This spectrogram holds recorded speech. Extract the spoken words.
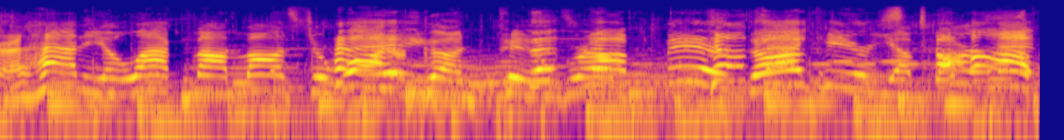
how do you like my monster water gun, Pilgrim? that's not fair, Come Doc. back here, you Stop.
